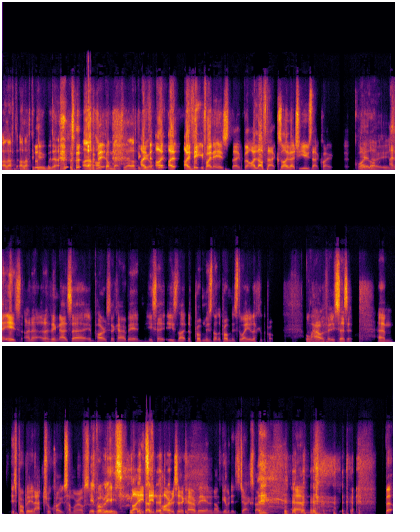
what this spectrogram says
I'll have to I'll have to Google that. I'll, I'll come back to that. I'll have to Google. I, I, I think you find it is though, but I love that because I've actually used that quote quite yeah, a lot, no, it and it is, and, uh, and I think that's uh, in Pirates of the Caribbean. He said he's like the problem is not the problem; it's the way you look at the problem or mm-hmm. however he says it. Um, it's probably an actual quote somewhere else. it well. probably is, but it's in Pirates of the Caribbean, and I'm giving it to Jack Sparrow. Um, but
